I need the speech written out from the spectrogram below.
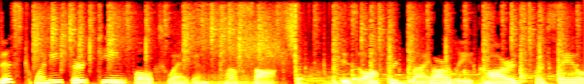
This 2013 Volkswagen Passat is offered by Ali Cars for sale.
